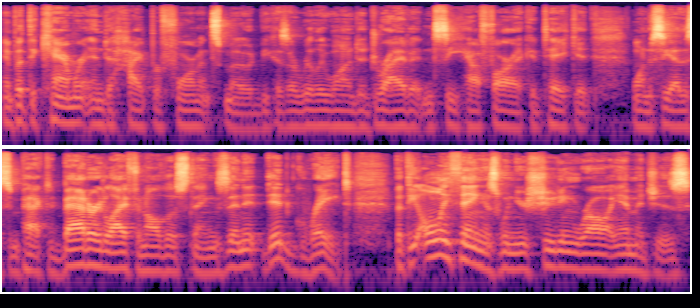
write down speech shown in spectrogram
and put the camera into high performance mode because I really wanted to drive it and see how far I could take it. I wanted to see how this impacted battery life and all those things, and it did great. But the only thing is when you're shooting raw images,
